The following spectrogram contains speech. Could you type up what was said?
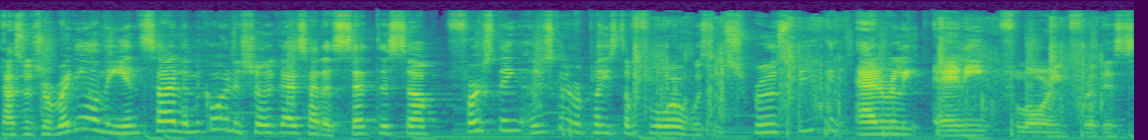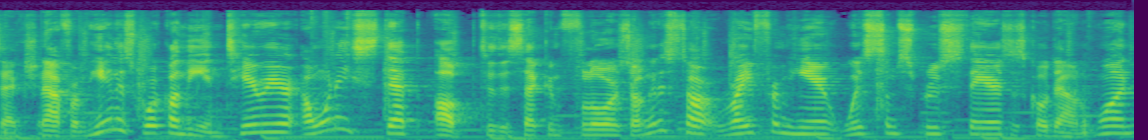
Now, since we're already on the inside, let me go ahead and show you guys how to set this up. First thing, I'm just gonna replace the floor with some spruce, but you can add really any flooring for this section. Now, from here, let's work on the interior. I want to step up to the second floor, so I'm gonna start right from here with some spruce stairs. Let's go down one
